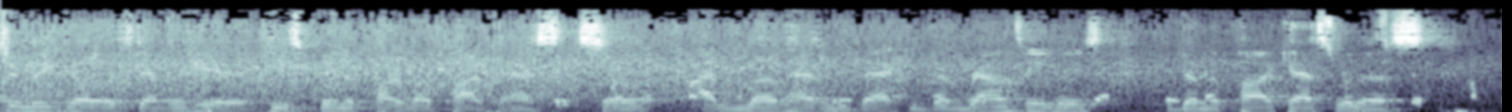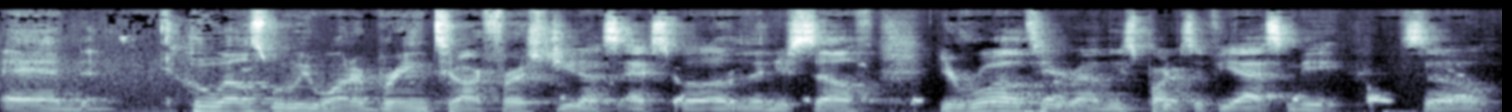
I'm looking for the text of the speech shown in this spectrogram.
Richard Lico is definitely here. He's been a part of our podcast. So I love having you back. You've done roundtables, you've done the podcast with us. And who else would we want to bring to our first GDUX Expo other than yourself? Your royalty around these parts, if you ask me. So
